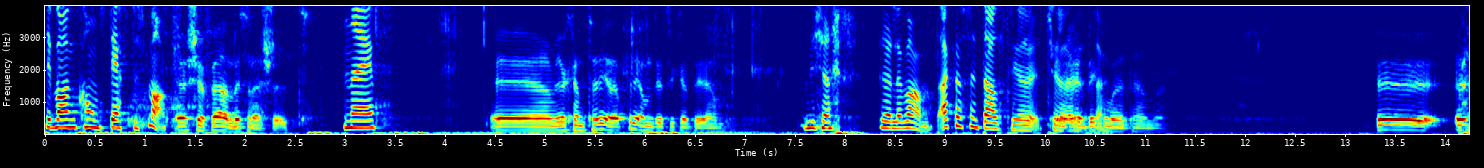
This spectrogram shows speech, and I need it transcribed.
Det var en konstig eftersmak. Jag köper aldrig sån här skit. Nej, jag kan ta reda på det om du tycker att det är... det känns relevant. Akta så inte allt trillar, trillar Nej, ut det kommer inte hända. Eh, eh.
